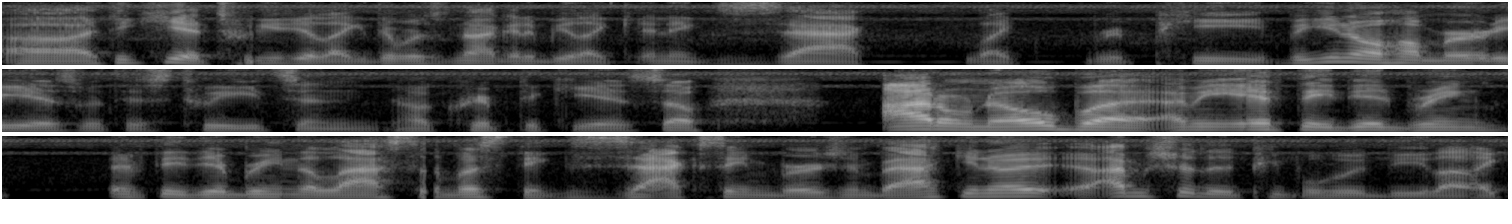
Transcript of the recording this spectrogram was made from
uh, I think he had tweeted like there was not going to be like an exact like repeat. But you know how Murdy is with his tweets and how cryptic he is. So I don't know, but I mean, if they did bring if they did bring The Last of Us the exact same version back, you know, I'm sure the people would be like,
